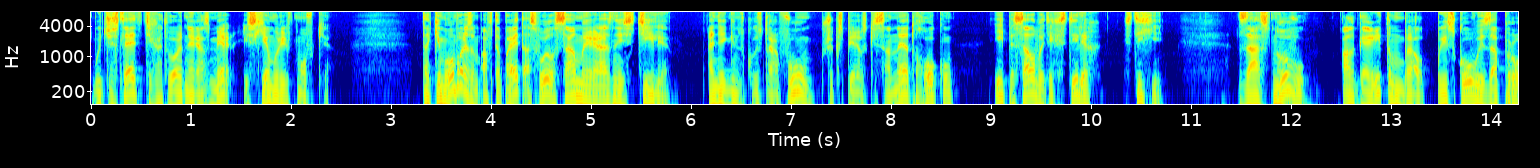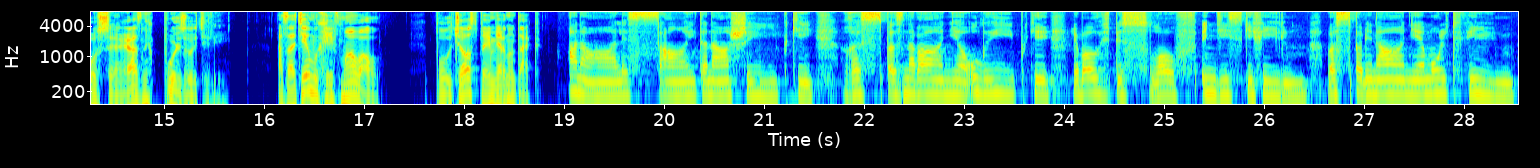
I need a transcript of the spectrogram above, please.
вычисляет стихотворный размер и схему рифмовки. Таким образом, автопоэт освоил самые разные стили – онегинскую строфу, шекспировский сонет, хоку – и писал в этих стилях стихи. За основу алгоритм брал поисковые запросы разных пользователей, а затем их рифмовал. Получалось примерно так – Анализ сайта на ошибки, распознавание улыбки, любовь без слов, индийский фильм, воспоминания, мультфильм,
